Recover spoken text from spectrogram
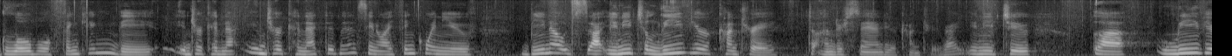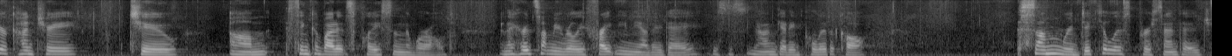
global thinking, the interconnect, interconnectedness. You know, I think when you've been outside, you need to leave your country to understand your country, right? You need to uh, leave your country to um, think about its place in the world. And I heard something really frightening the other day. This is now I'm getting political. Some ridiculous percentage,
